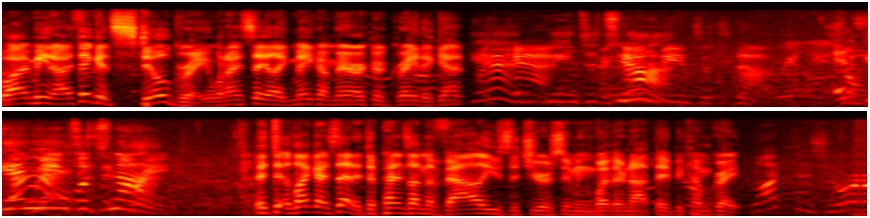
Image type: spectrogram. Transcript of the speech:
Well, I mean, I think it's still great when I say like make America great again. Again means it's Again not. means it's not. It's Again not. means it's not. great? It, like I said, it depends on the values that you're assuming whether or not they become great. What does your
